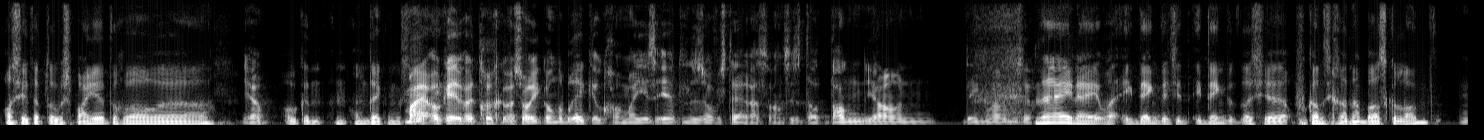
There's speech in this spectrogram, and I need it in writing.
als je het hebt over Spanje, toch wel eh, Ja? ook een, een ontdekkings... Maar oké, eh, terug. Sorry, ik onderbreek ook gewoon. Maar je, je hebt het dus over sterrenrestaurants. Is dat dan jouw ding, wou je zeggen? Nee, nee, maar ik denk dat, je, ik denk dat als je op vakantie gaat naar Baskeland, Mhm.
